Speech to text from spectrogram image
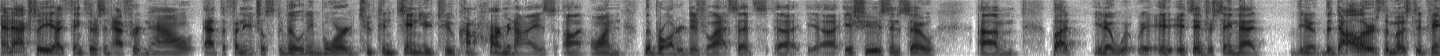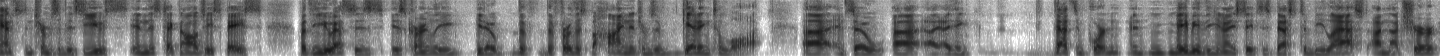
And actually, I think there's an effort now at the Financial Stability Board to continue to kind of harmonize uh, on the broader digital assets uh, uh issues. And so, um, but you know, it, it's interesting that you know the dollar is the most advanced in terms of its use in this technology space, but the U.S. is is currently you know the the furthest behind in terms of getting to law. Uh, and so uh, I, I think that's important. And maybe the United States is best to be last. I'm not sure.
